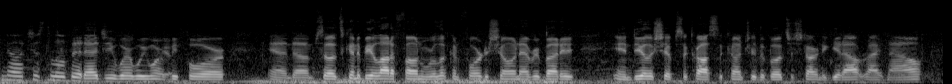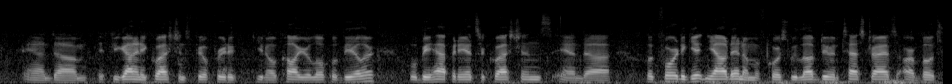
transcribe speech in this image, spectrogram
you know, just a little bit edgy where we weren't Yep. before. And um, so it's going to be a lot of fun. We're looking forward to showing everybody in dealerships across the country. The boats are starting to get out right now. And um, if you got any questions, feel free to you know call your local dealer. We'll be happy to answer questions and uh, look forward to getting you out in them. Of course, we love doing test drives. Our boats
